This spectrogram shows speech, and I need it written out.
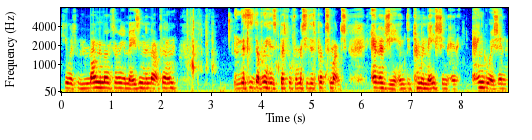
He was monumentally amazing in that film. And this is definitely his best performance. He just put so much energy and determination and anguish and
